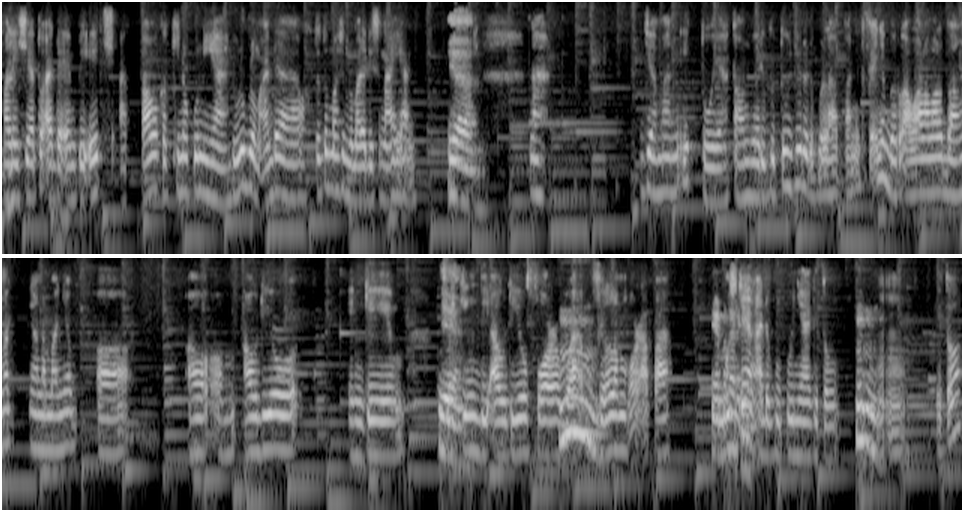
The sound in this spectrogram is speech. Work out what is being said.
Malaysia tuh ada MPH atau ke Kinokuniya. Dulu belum ada. Waktu itu masih belum ada di Senayan. Iya. Zaman itu ya tahun 2007 2008 itu kayaknya baru awal-awal banget yang namanya uh, au- audio in game, Iya. making the audio for Hmm. what, film or apa. Ya menarik Maksudnya ya. yang ada bukunya gitu. Hmm. Mm-mm. Itu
